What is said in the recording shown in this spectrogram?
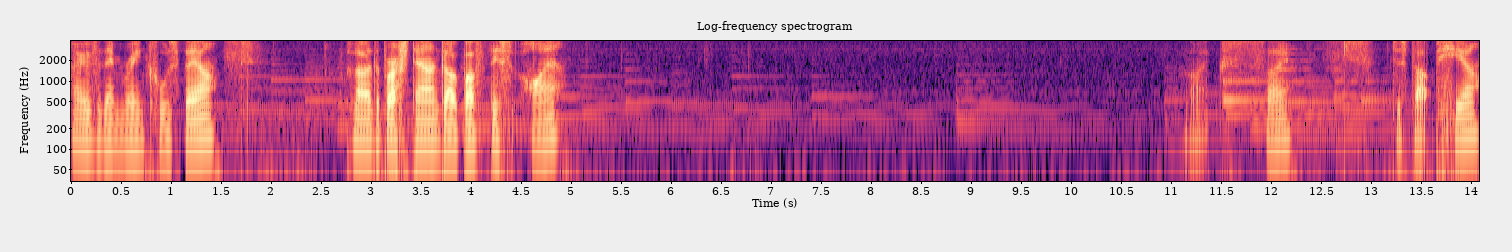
Over them wrinkles there. Lower the brush down, go above this eye. So. Just up here.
